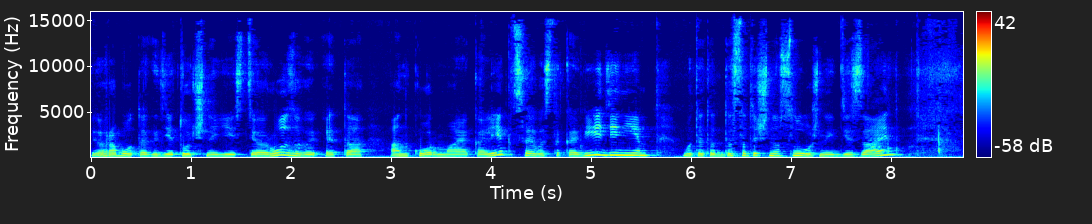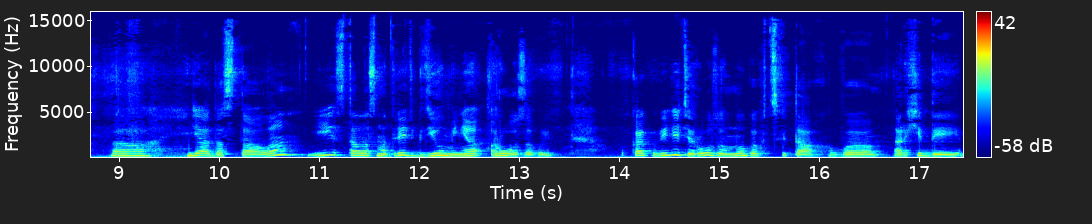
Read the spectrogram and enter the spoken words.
работа, где точно есть розовый, это Анкор моя коллекция, востоковедение. Вот этот достаточно сложный дизайн. А, я достала и стала смотреть, где у меня розовый. Как видите, розы много в цветах, в орхидее.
